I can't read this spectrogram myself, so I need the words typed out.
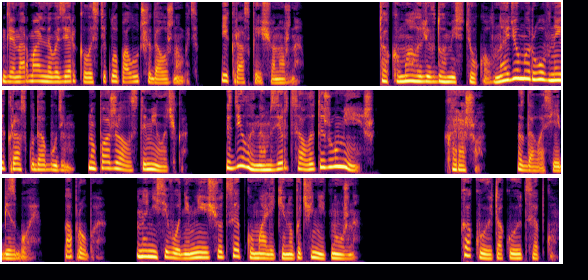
Для нормального зеркала стекло получше должно быть. И краска еще нужна. Так мало ли в доме стекол. Найдем и ровно, и краску добудем. Ну, пожалуйста, милочка. Сделай нам зерцало, ты же умеешь. Хорошо, сдалась я без боя. Попробую. Но не сегодня, мне еще цепку Маликину починить нужно. Какую такую цепку?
